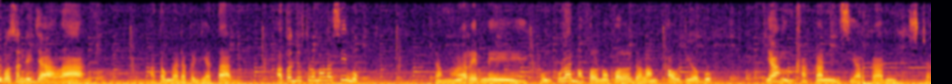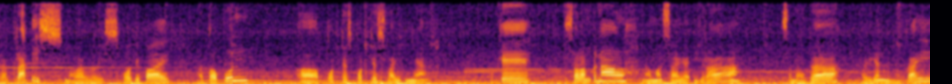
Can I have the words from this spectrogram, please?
bosan di jalan? Atau nggak ada kegiatan? Atau justru malah sibuk? Dengerin nih kumpulan novel-novel dalam audiobook yang akan disiarkan secara gratis melalui Spotify ataupun uh, podcast-podcast lainnya. Oke, salam kenal. Nama saya Ira. Semoga kalian menyukai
